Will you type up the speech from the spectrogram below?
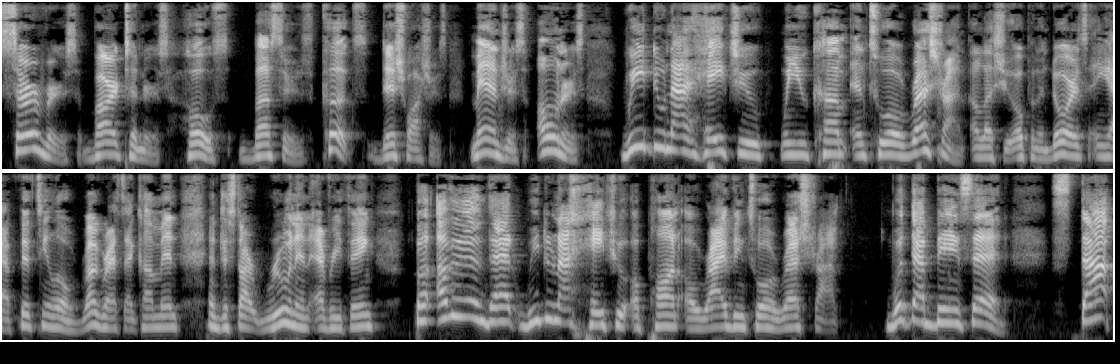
servers, bartenders, hosts, bussers, cooks, dishwashers, managers, owners. We do not hate you when you come into a restaurant unless you open the doors and you have 15 little rugrats that come in and just start ruining everything. But other than that, we do not hate you upon arriving to a restaurant. With that being said, stop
